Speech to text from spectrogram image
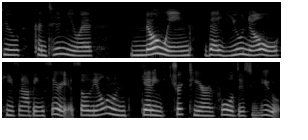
to continue it knowing that you know he's not being serious. So the only one getting tricked here and fooled is you.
